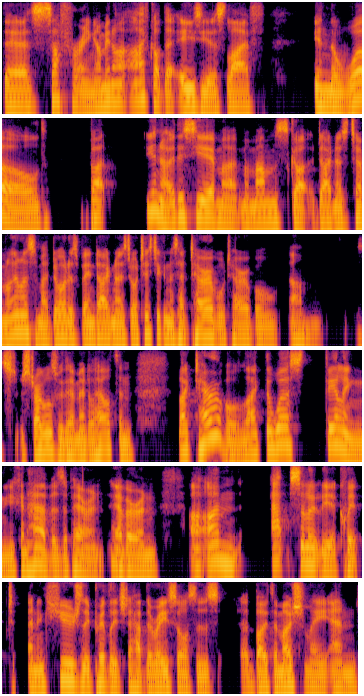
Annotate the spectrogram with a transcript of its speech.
they're suffering. I mean, I, I've got the easiest life in the world, but you know, this year my, my mum's got diagnosed with terminal illness and my daughter's been diagnosed autistic and has had terrible, terrible um, st- struggles with her mental health and like terrible, like the worst feeling you can have as a parent yeah. ever. And I'm absolutely equipped and hugely privileged to have the resources, uh, both emotionally and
